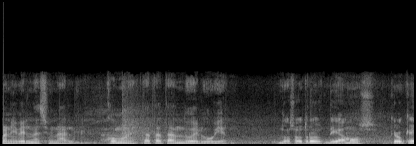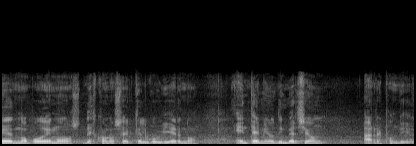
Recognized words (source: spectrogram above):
A nivel nacional, ¿cómo está tratando el gobierno? Nosotros, digamos, creo que no podemos desconocer que el gobierno, en términos de inversión, ha respondido.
